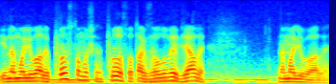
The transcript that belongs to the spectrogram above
і намалювали просто машину, просто так з голови взяли, намалювали.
